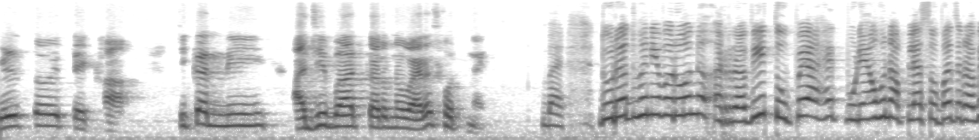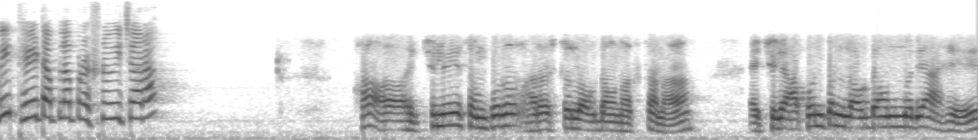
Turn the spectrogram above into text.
मिळतोय ते खा. चिकननी अजिबात करोना व्हायरस होत नाही. बर. दूरध्वनीवरून रवी तुपे आहेत पुण्याहून आपल्यासोबत. रवी थेट आपला प्रश्न विचारा. हा ऍक्च्युली संपूर्ण महाराष्ट्र लॉकडाऊन असताना ऍक्च्युली आपण पण लॉकडाऊन मध्ये आहे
